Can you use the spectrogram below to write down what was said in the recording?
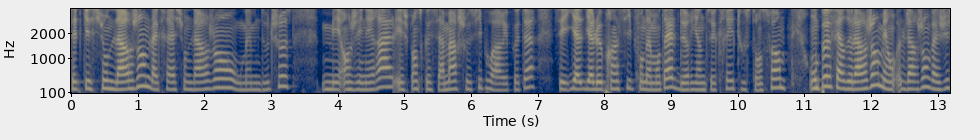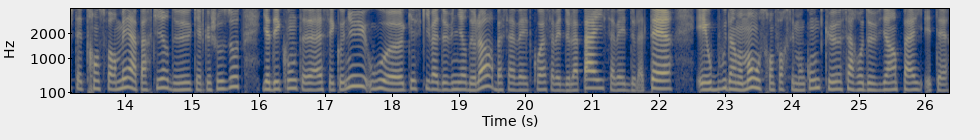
Cette question de l'argent, de la création de l'argent ou même d'autres choses, mais en général, et je pense que ça marche aussi pour Harry Potter, il y, a- le principe fondamental de rien ne se crée, tout se transforme. On peut faire de l'argent, mais l'argent va juste être transformé à partir de quelque chose d'autre. Il y a des contes euh, assez connus où euh, qu'est-ce qui va devenir de l'or? Bah, Ça va être quoi? Ça va être de la paille, ça va être de la terre. Et au bout d'un moment, on se rend forcément compte que ça redevient paille et terre.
